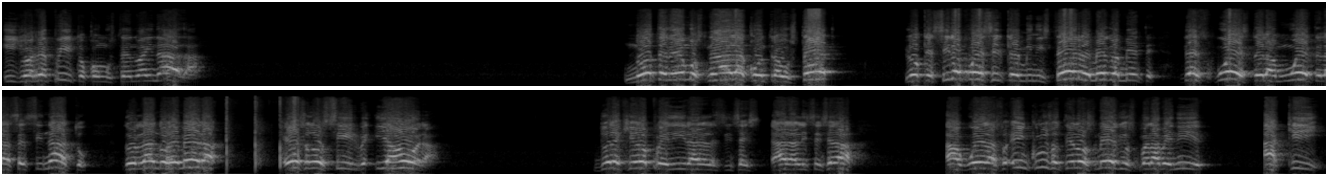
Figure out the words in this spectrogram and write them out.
y yo repito, con usted no hay nada. No tenemos nada contra usted. Lo que sí le puedo decir que el Ministerio de Medio Ambiente, después de la muerte, el asesinato de Orlando Gemera, eso no sirve. Y ahora, yo le quiero pedir a la, licenciada Abuela, e incluso tiene los medios para venir aquí.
